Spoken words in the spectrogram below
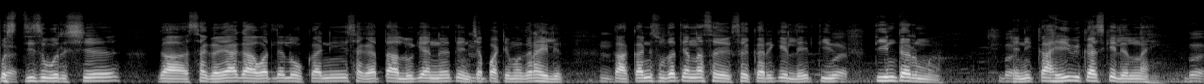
पस्तीस वर्ष गा सगळ्या गावातल्या लोकांनी सगळ्या तालुक्यानं त्यांच्या पाठीमागे राहिलेत. काकांनी सुद्धा त्यांना सह सहकार्य केले तीन. तीन टर्म त्यांनी काही विकास केलेला नाही. बर.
